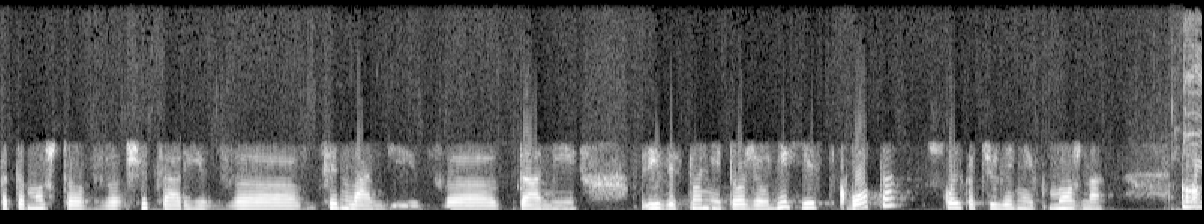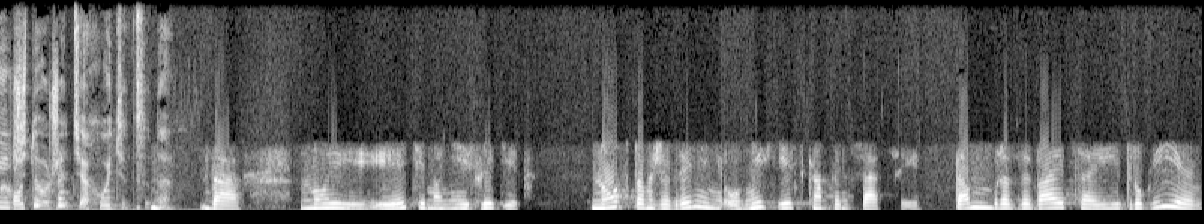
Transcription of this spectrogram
потому что в Швейцарии, в Финляндии, в Дании и в Эстонии тоже у них есть квота, сколько тюленей можно ну, уничтожить, охотиться, да. Да. Ну и, и этим они и следят. Но в том же времени у них есть компенсации. Там развиваются и другие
